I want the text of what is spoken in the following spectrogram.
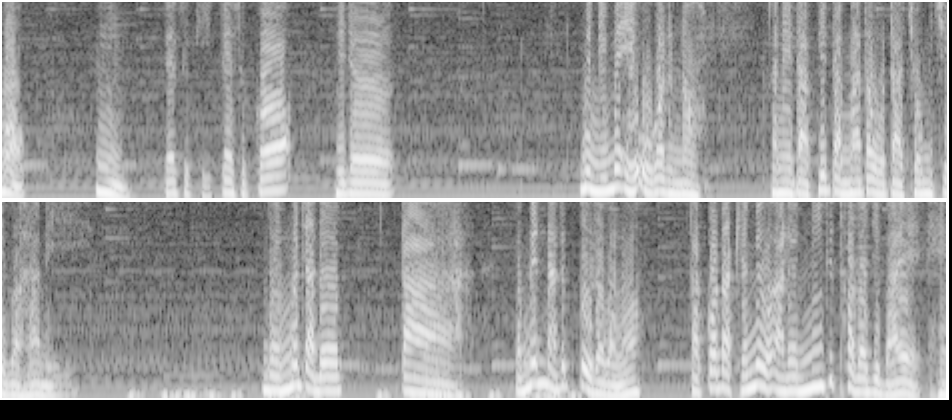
หมอกอืมเตะสกีเตะสกอ อนี่เด้อไม่นี่ไม่เอโอก็เนาะอันนี้ตาพี่ตามาตาโอตาชมชิก็ฮานี่เดี๋ยวมันจะเด้อตาปะเม็ดน่ะได้เปิดแล้วบ่เนาะตาก็ตาแค่ไม่ว่าอะไรนี่ที่ทอดเราจีบะเอ้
